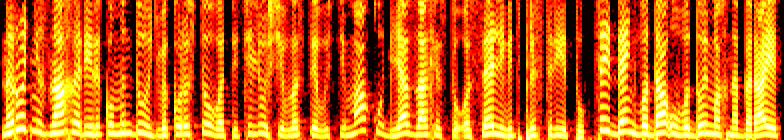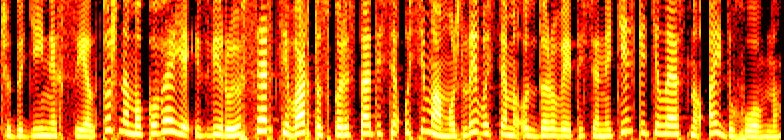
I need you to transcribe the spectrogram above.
Народні знахарі рекомендують використовувати цілющі властивості маку для захисту оселі від пристріту. Цей день вода у водоймах набирає чудодійних сил. Тож на Маковея із вірою в серці варто скористатися усіма можливостями оздоровитися не тільки тілесно, а й духовно.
